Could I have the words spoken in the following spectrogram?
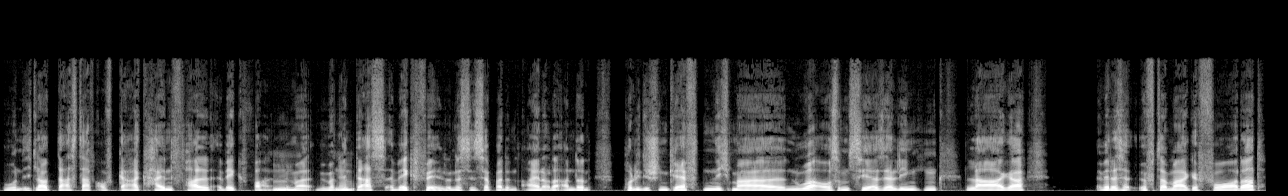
Und ich glaube, das darf auf gar keinen Fall wegfallen. Mhm. Wenn, man, wenn, man, ja. wenn das wegfällt, und das ist ja bei den ein oder anderen politischen Kräften nicht mal nur aus einem sehr, sehr linken Lager, wird das ja öfter mal gefordert.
